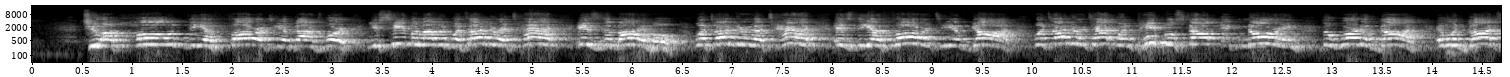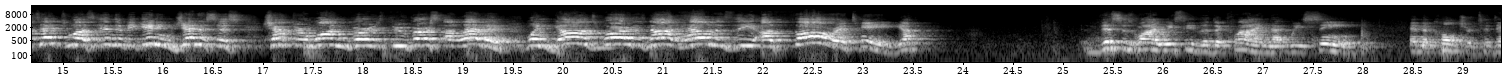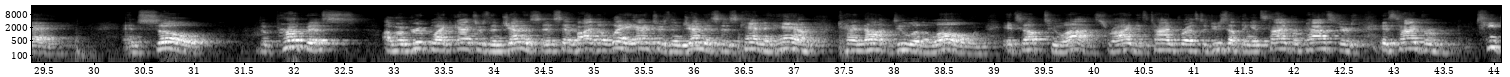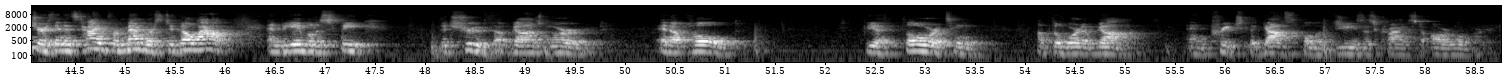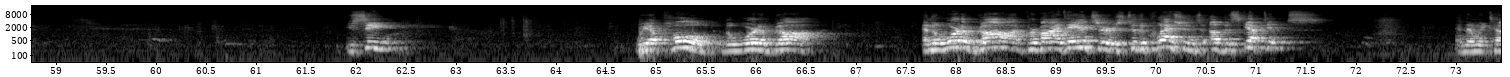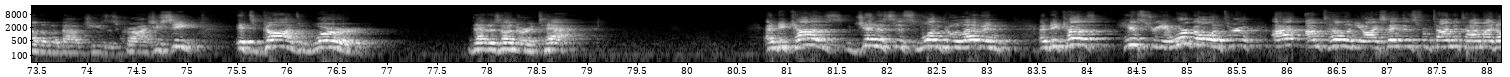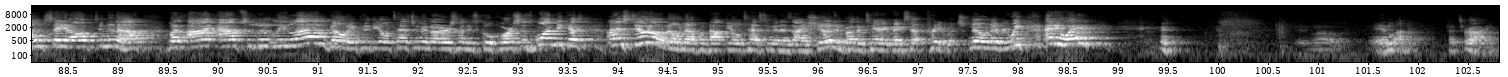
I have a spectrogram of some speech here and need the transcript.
to uphold the authority of God's Word. You see, beloved, what's under attack is the Bible. What's under attack is the authority of God. What's under attack when people stop ignoring the Word of God. And when God said to us in the beginning, Genesis chapter 1 verse through verse 11, when God's Word is not held as the authority, this is why we see the decline that we see in the culture today. And so, the purpose of a group like Answers in Genesis, and by the way, Answers in Genesis, Ken Ham cannot do it alone. It's up to us, right? It's time for us to do something. It's time for pastors, it's time for teachers, and it's time for members to go out and be able to speak the truth of God's Word and uphold the authority of the Word of God and preach the gospel of Jesus Christ our Lord. You see, we uphold the Word of God. And the Word of God provides answers to the questions of the skeptics. And then we tell them about Jesus Christ. You see, it's God's Word that is under attack. And because Genesis 1 through 11, and because history, and we're going through, I, I'm telling you, I say this from time to time, I don't say it often enough, but I absolutely love going through the Old Testament on our Sunday school courses. One, because I still don't know enough about the Old Testament as I should, and Brother Terry makes that pretty much known every week. Anyway, in love. In love, that's right.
